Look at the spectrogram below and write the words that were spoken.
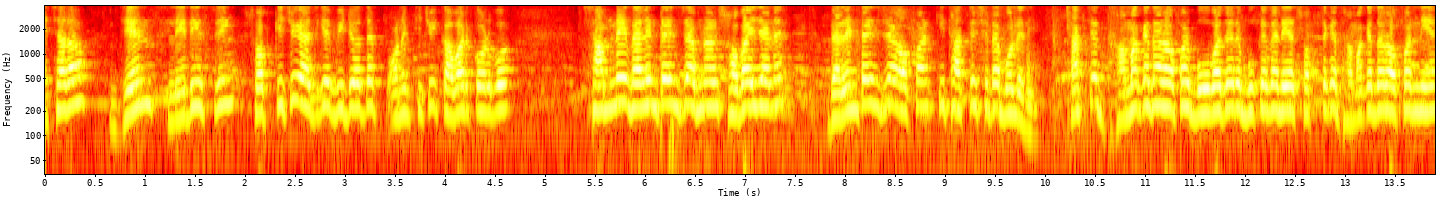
এছাড়াও জেন্টস লেডিস রিং সব কিছুই আজকে ভিডিওতে অনেক কিছুই কভার করব। সামনেই ভ্যালেন্টাইন্স ডে আপনারা সবাই জানেন ভ্যালেন্টাইন্স ডে অফার কি থাকছে সেটা বলে দিই। থাকছে ধামাকেদার অফার বউবাজারে বুকে দাঁড়িয়ে সব থেকে ধামাকেদার অফার নিয়ে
